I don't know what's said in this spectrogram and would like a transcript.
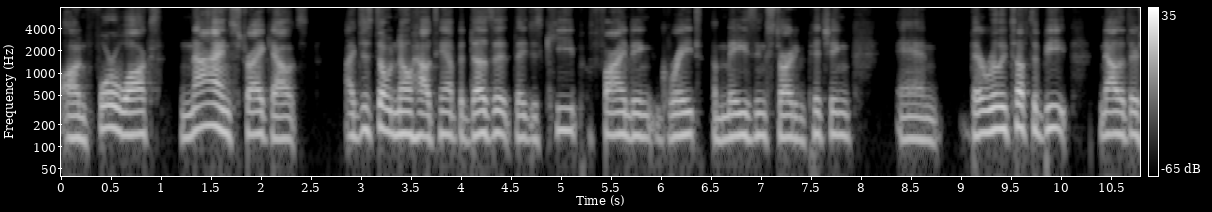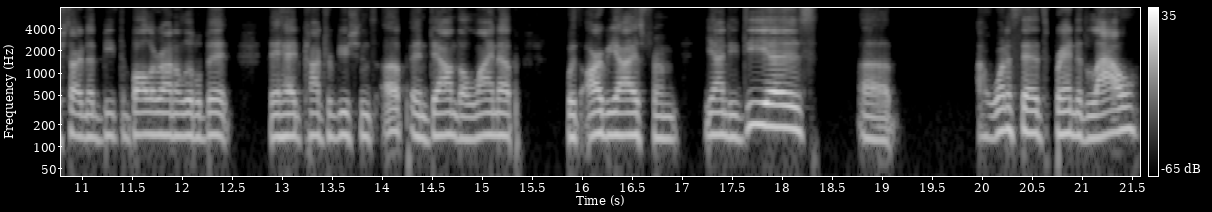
on 4 walks, 9 strikeouts, I just don't know how Tampa does it. They just keep finding great, amazing starting pitching, and they're really tough to beat now that they're starting to beat the ball around a little bit. They had contributions up and down the lineup with RBIs from Yandy Diaz. Uh, I want to say it's Brandon Lowe.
